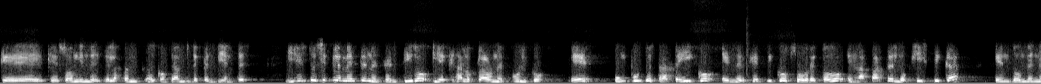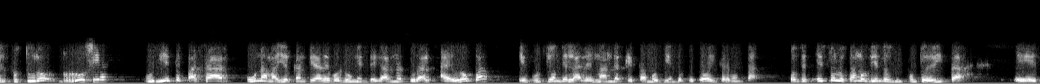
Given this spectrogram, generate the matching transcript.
que, que son de, las están considerando independientes, y esto es simplemente en el sentido, y hay que dejarlo claro en el público, es un punto estratégico energético, sobre todo en la parte logística, en donde en el futuro Rusia pudiese pasar una mayor cantidad de volumen de gas natural a Europa en función de la demanda que estamos viendo que se va a incrementar. Entonces, esto lo estamos viendo desde un punto de vista eh,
